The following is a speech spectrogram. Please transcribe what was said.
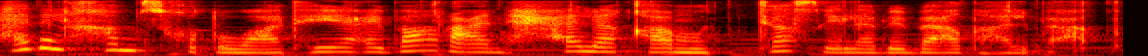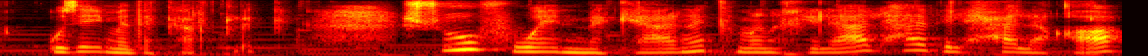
هذه الخمس خطوات هي عبارة عن حلقة متصلة ببعضها البعض. وزي ما ذكرت لك شوف وين مكانك من خلال هذه الحلقة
